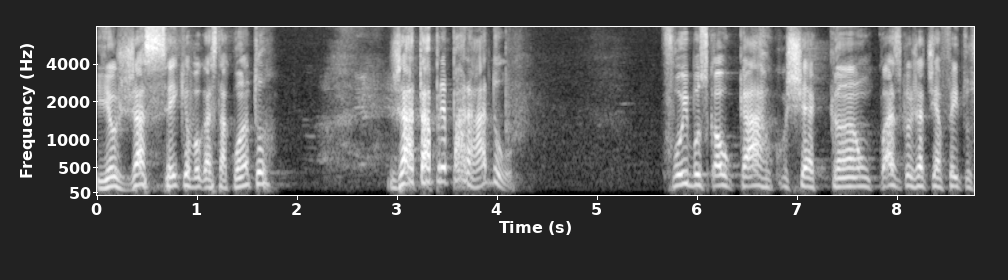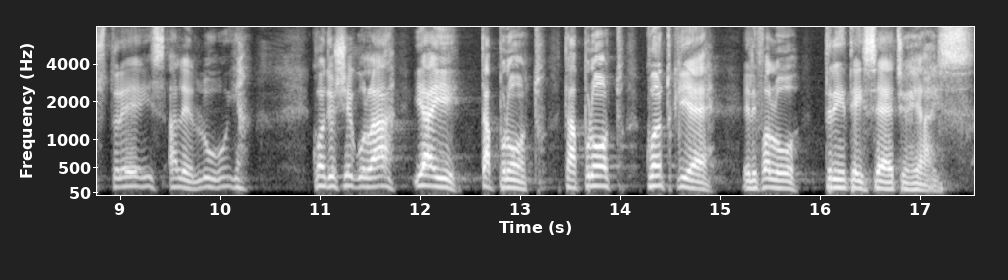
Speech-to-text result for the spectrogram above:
E eu já sei que eu vou gastar quanto? Já está preparado. Fui buscar o carro com o checão, quase que eu já tinha feito os três, aleluia. Quando eu chego lá, e aí? Tá pronto, tá pronto, quanto que é? Ele falou, 37 reais.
